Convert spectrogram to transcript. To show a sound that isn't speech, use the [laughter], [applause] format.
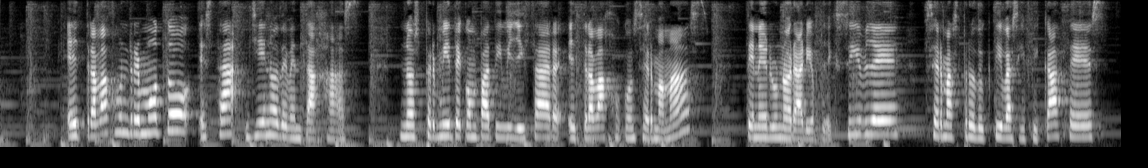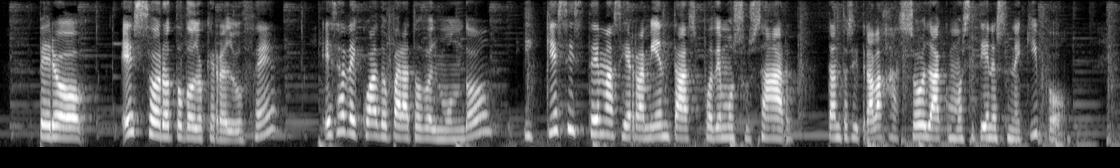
El trabajo en remoto está lleno de ventajas. Nos permite compatibilizar el trabajo con ser mamás, tener un horario flexible, ser más productivas y eficaces. Pero, ¿es oro todo lo que reluce? ¿Es adecuado para todo el mundo? ¿Y qué sistemas y herramientas podemos usar tanto si trabajas sola como si tienes un equipo?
